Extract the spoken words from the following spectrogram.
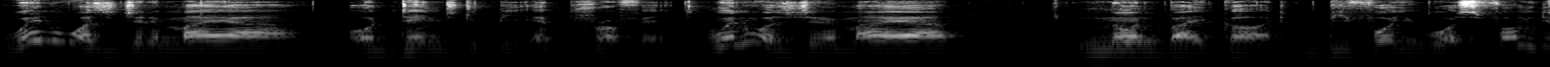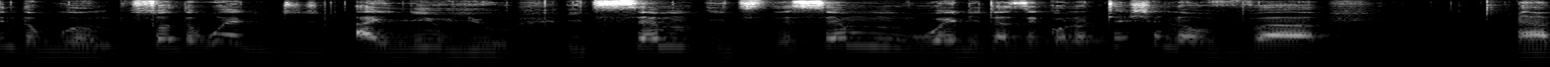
When was Jeremiah ordained to be a prophet? When was Jeremiah known by God before he was formed in the womb. So the word I knew you, it's same it's the same word, it has a connotation of uh, uh,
